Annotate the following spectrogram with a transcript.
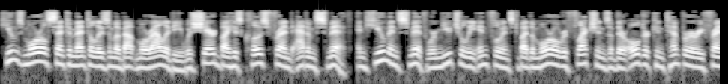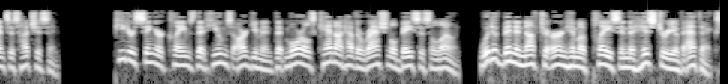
Hume's moral sentimentalism about morality was shared by his close friend Adam Smith, and Hume and Smith were mutually influenced by the moral reflections of their older contemporary Francis Hutcheson. Peter Singer claims that Hume's argument that morals cannot have a rational basis alone, "...would have been enough to earn him a place in the history of ethics."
